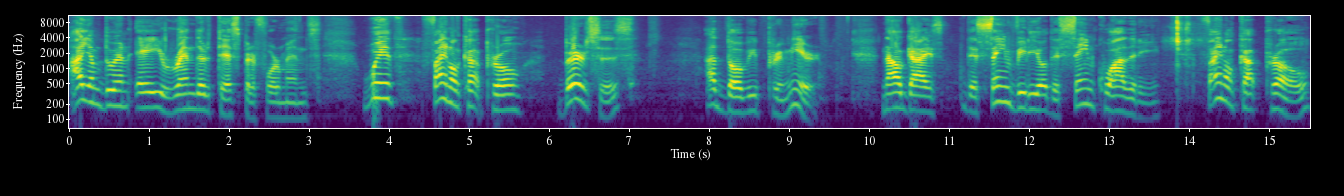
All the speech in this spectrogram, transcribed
I am doing a render test performance with Final Cut Pro versus Adobe Premiere. Now guys, the same video, the same quality, Final Cut Pro,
